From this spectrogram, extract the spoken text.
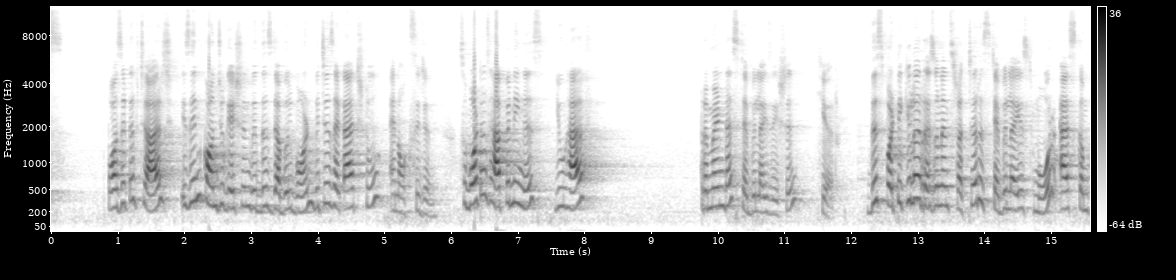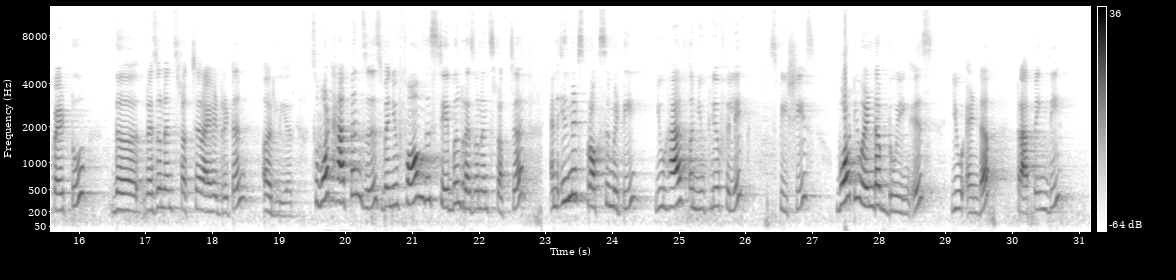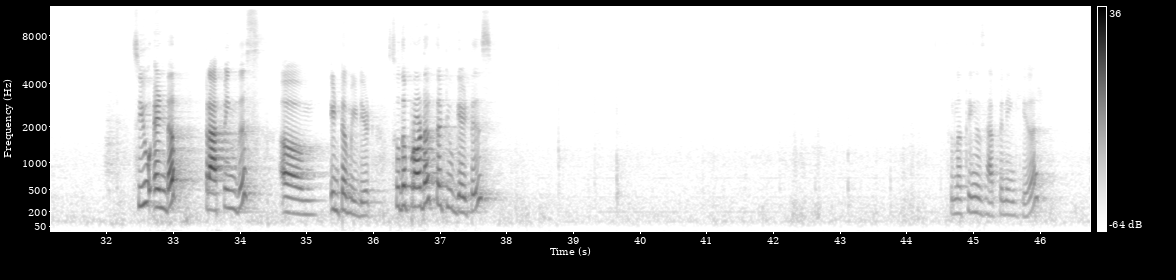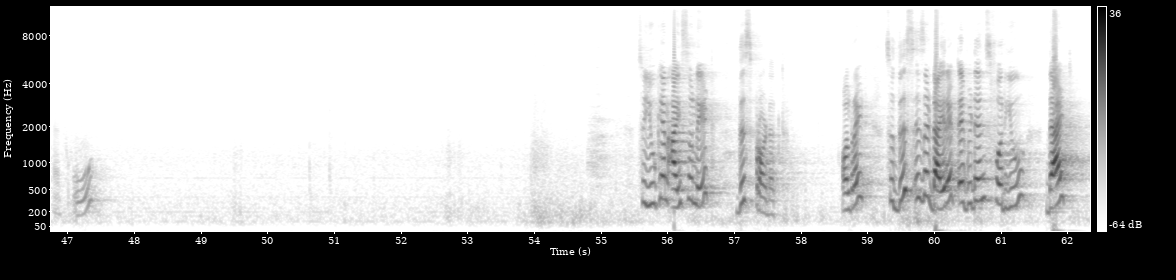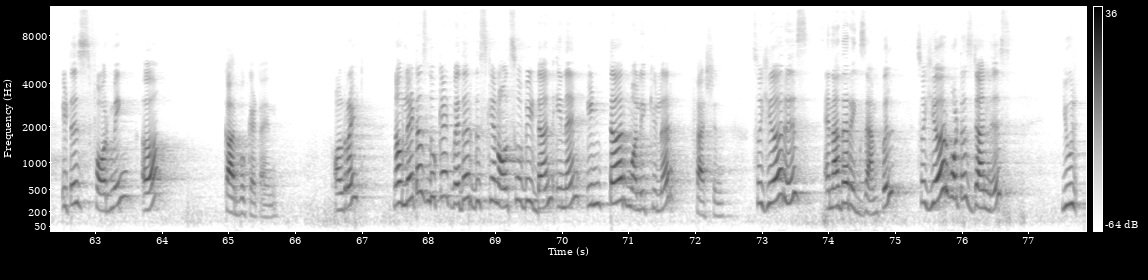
positive charge is in conjugation with this double bond which is attached to an oxygen. So what is happening is you have tremendous stabilization here. This particular resonance structure is stabilized more as compared to the resonance structure I had written earlier. So what happens is when you form this stable resonance structure and in its proximity you have a nucleophilic species, what you end up doing is you end up trapping the, so you end up trapping this um, intermediate. So the product that you get is So nothing is happening here FO So, you can isolate this product alright. So, this is a direct evidence for you that it is forming a carbocation alright. Now, let us look at whether this can also be done in an intermolecular fashion. So, here is another example. So, here what is done is you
